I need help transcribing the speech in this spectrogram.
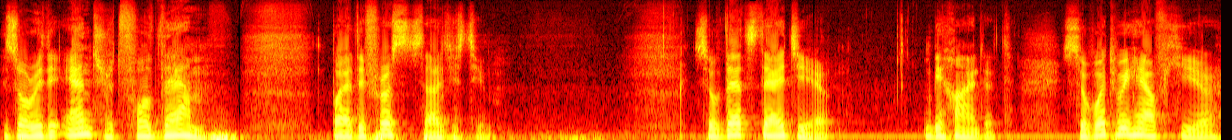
is already entered for them by the first study team. So that's the idea behind it. So what we have here,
